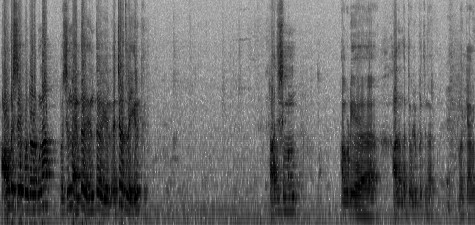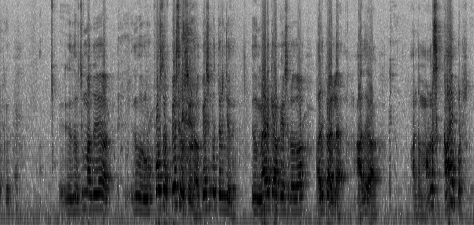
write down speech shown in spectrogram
அவங்க ஸ்டே பண்ணுற அளவுக்குன்னா சினிமா எந்த எந்த லட்சணத்தில் இருக்கு ராஜசிம்மன் அவருடைய ஆதங்கத்தை வெளிப்படுத்தினார். ஓகே அவருக்கு இது சும்மா வந்து இது ஒரு போஸ்டர் பேசுகிற விஷயம் இல்லை. அவர் பேசும்போது தெரிஞ்சது. இது மேடைக்காக பேசுகிறதோ அதுக்காக இல்லை. அது அந்த மனசு காயப்பட்டிருக்கு.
